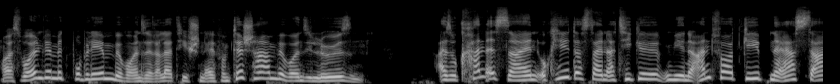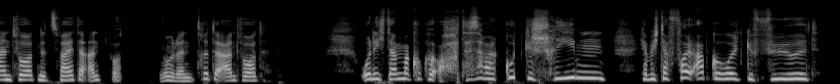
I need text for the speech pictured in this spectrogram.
Was wollen wir mit Problemen? Wir wollen sie relativ schnell vom Tisch haben, wir wollen sie lösen. Also kann es sein, okay, dass dein Artikel mir eine Antwort gibt, eine erste Antwort, eine zweite Antwort oder eine dritte Antwort. Und ich dann mal gucke, oh, das ist aber gut geschrieben. Ich habe mich da voll abgeholt gefühlt.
